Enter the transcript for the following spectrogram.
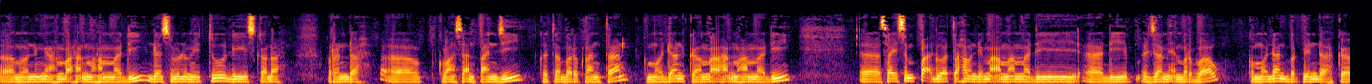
uh, menengah Mahat Muhammadi dan sebelum itu di sekolah rendah uh, kebangsaan Panji, Kota Baru Kelantan. Kemudian ke Mahat Muhammadi. Uh, saya sempat dua tahun di Ma'am Ahmadi uh, di Jamiat Merbau kemudian berpindah ke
